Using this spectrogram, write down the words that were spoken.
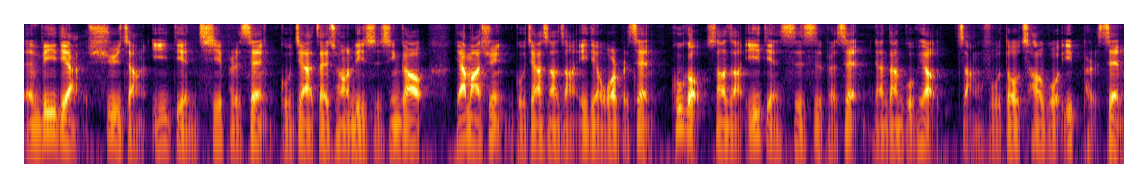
，NVIDIA 续涨一点七 percent，股价再创历史新高。亚马逊股价上涨一点五二 percent，Google 上涨一点四四 percent，两档股票涨幅都超过一 percent。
